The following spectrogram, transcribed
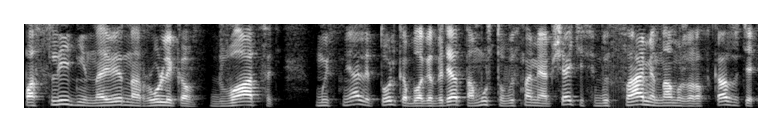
последние, наверное, роликов 20 мы сняли только благодаря тому, что вы с нами общаетесь, вы сами нам уже рассказываете,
